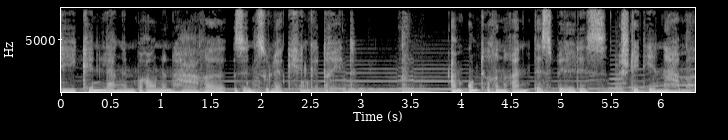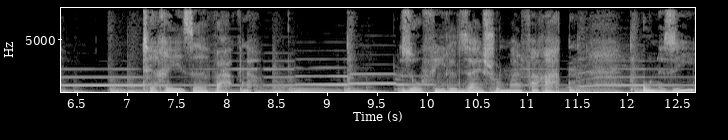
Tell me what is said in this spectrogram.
die kinnlangen braunen Haare sind zu Löckchen gedreht. Am unteren Rand des Bildes steht ihr Name: Therese Wagner. So viel sei schon mal verraten. Ohne sie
